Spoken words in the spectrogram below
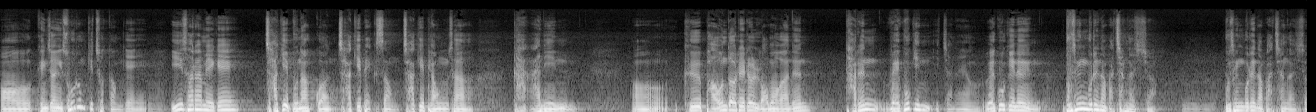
어, 굉장히 소름 끼쳤던 게 이 사람에게 자기 문화권, 자기 백성, 자기 병사가 아닌 어, 그 바운더리를 넘어가는 다른 외국인 있잖아요. 외국인은 무생물이나 마찬가지죠. 무생물이나 마찬가지죠.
